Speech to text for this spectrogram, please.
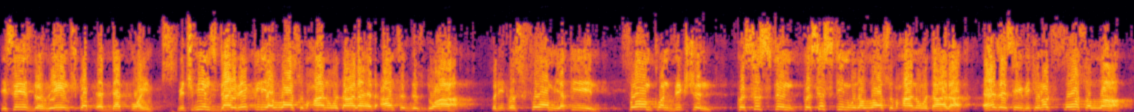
He says the rain stopped at that point. Which means directly Allah subhanahu wa ta'ala had answered this dua. But it was firm yaqeen, firm conviction, persistent, persisting with Allah subhanahu wa ta'ala. As I say, we cannot force Allah,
